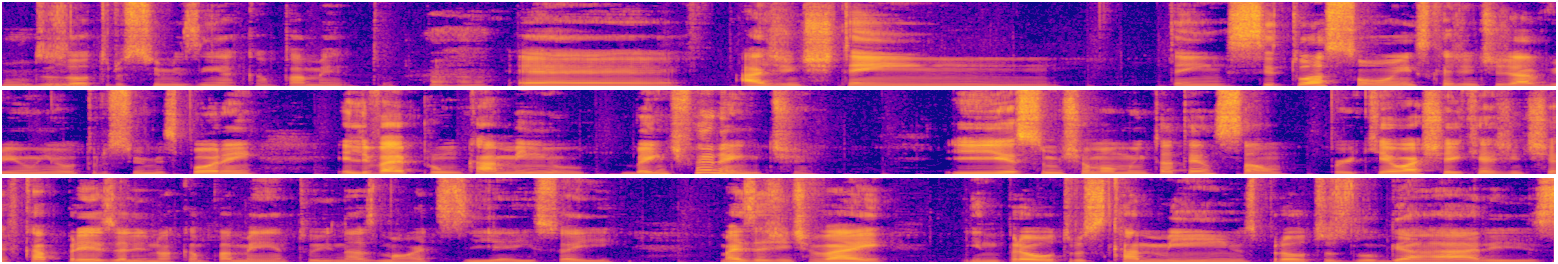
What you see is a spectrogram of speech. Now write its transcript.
dos outros filmes em acampamento. Aham. É, a gente tem tem situações que a gente já viu em outros filmes, porém ele vai para um caminho bem diferente. E isso me chamou muita atenção, porque eu achei que a gente ia ficar preso ali no acampamento e nas mortes e é isso aí. Mas a gente vai indo para outros caminhos, para outros lugares,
